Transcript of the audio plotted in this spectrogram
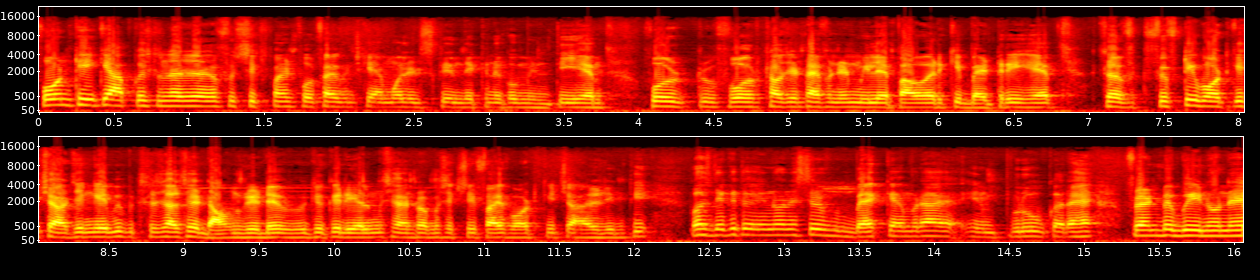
फ़ोन ठीक है, आपको इसके अंदर six point four five inch की एमोलेड स्क्रीन देखने को मिलती है। Four four thousand five hundred मिले पावर की बैटरी है। फिफ्टी वॉट की चार्जिंग ये भी पिछले साल से डाउनग्रेड है, क्योंकि रियलमी सेवन प्रो में सिक्सटी फाइव वॉट की चार्जिंग थी। बस देखे तो इन्होंने सिर्फ़ बैक कैमरा इंप्रूव करा है। फ्रंट पे भी इन्होंने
